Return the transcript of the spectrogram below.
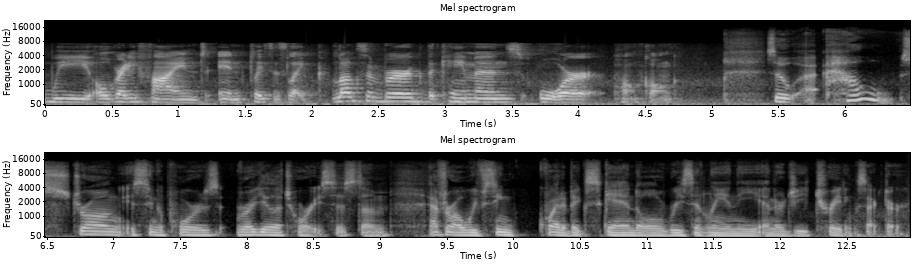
we already find in places like Luxembourg, the Caymans, or Hong Kong. So, uh, how strong is Singapore's regulatory system? After all, we've seen quite a big scandal recently in the energy trading sector.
